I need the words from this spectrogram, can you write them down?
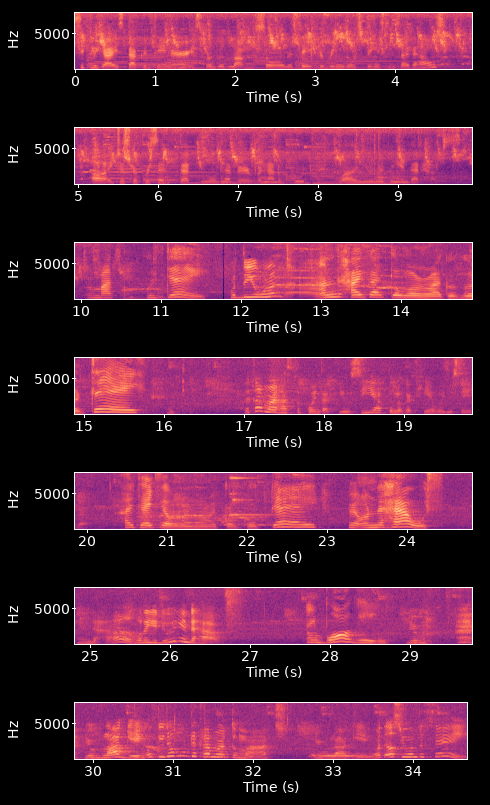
Basically guys, that container is for good luck. So let's say if you bring those things inside the house, uh, it just represents that you will never run out of food while you're living in that house. Good day. What do you want? And hi guys, good day. The camera has to point at you. See, you have to look at here when you say that. Hi guys, good day. We're on the house. In the house? What are you doing in the house? I'm blogging You're, you're vlogging? Okay, don't move the camera too much. You're vlogging. What else you want to say?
